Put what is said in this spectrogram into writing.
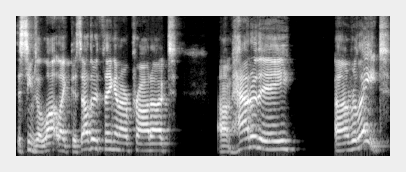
This seems a lot like this other thing in our product. Um, how do they uh, relate?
